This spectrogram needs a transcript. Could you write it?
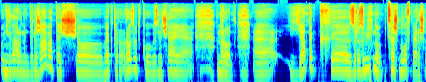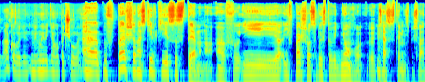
унітарна держава, та що вектор розвитку визначає народ. Е, я так е, зрозумів, ну це ж було вперше, да, коли він ми від нього почули. Е, вперше настільки системно, і і вперше особисто від нього ця системність пішла.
